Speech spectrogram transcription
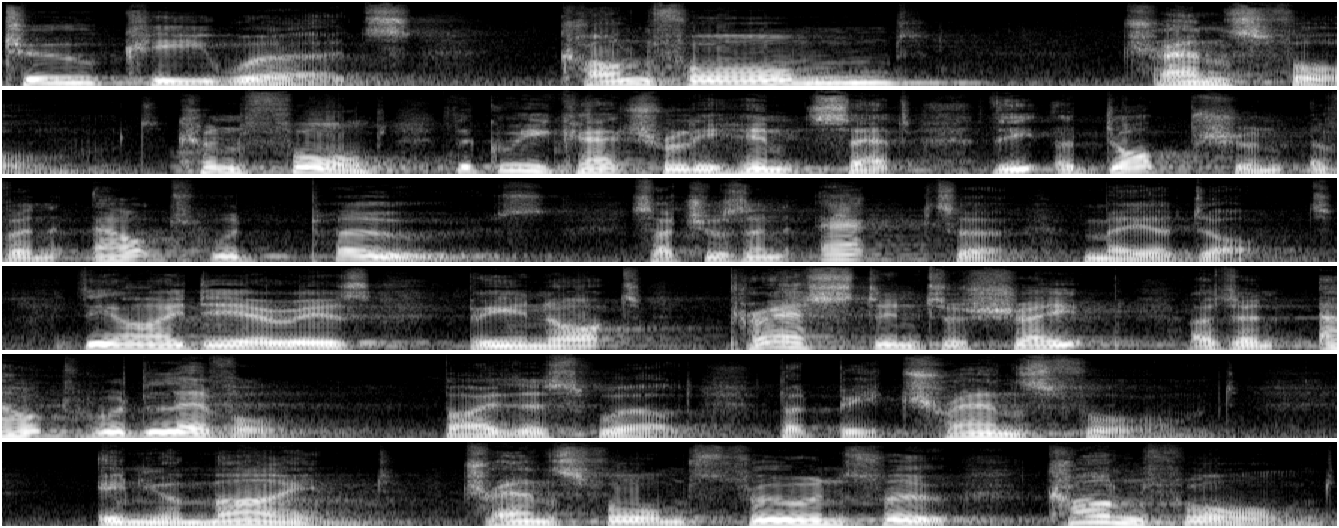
Two key words conformed, transformed. Conformed. The Greek actually hints at the adoption of an outward pose, such as an actor may adopt. The idea is be not pressed into shape at an outward level by this world, but be transformed in your mind, transformed through and through. Conformed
